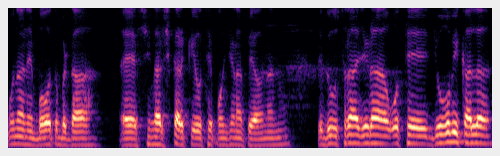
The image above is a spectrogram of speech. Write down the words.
ਉਹਨਾਂ ਨੇ ਬਹੁਤ ਵੱਡਾ ਸੰਘਰਸ਼ ਕਰਕੇ ਉੱਥੇ ਪਹੁੰਚਣਾ ਪਿਆ ਉਹਨਾਂ ਨੂੰ। ਤੇ ਦੂਸਰਾ ਜਿਹੜਾ ਉੱਥੇ ਜੋ ਵੀ ਕੱਲ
